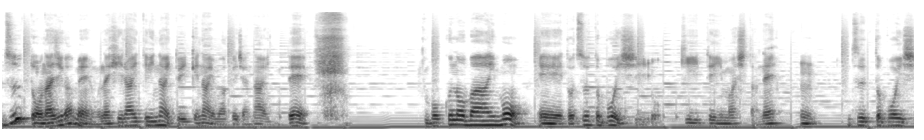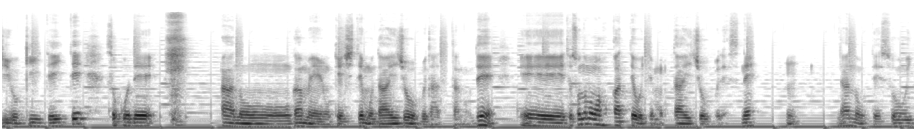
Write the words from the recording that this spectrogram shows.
ずっと同じ画面をね、開いていないといけないわけじゃないので、僕の場合も、えっ、ー、と、ずっとボイシーを聞いていましたね。うん。ずっとボイシーを聞いていて、そこで、あのー、画面を消しても大丈夫だったので、えっ、ー、と、そのままほっておいても大丈夫ですね。うん。なので、そういっ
